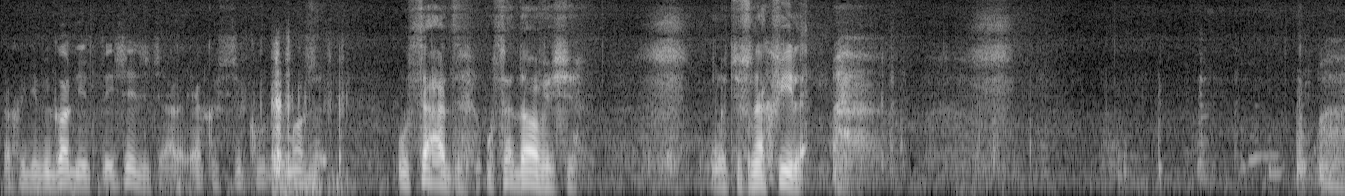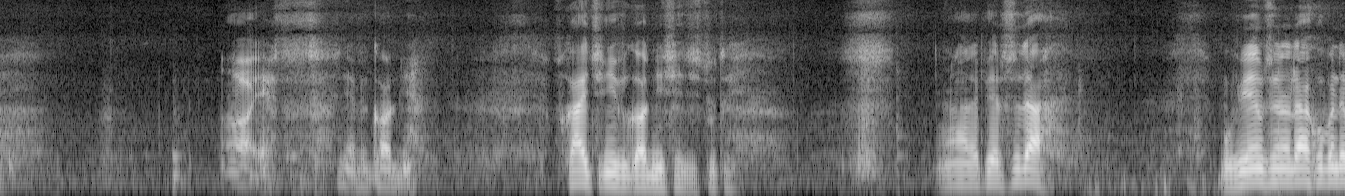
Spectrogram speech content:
Trochę niewygodnie tutaj siedzieć, ale jakoś się kurde może usadzę, usadowię się. Chociaż na chwilę. O Jezus, niewygodnie. Słuchajcie, niewygodnie siedzieć tutaj. Ale pierwszy dach. Mówiłem, że na dachu będę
